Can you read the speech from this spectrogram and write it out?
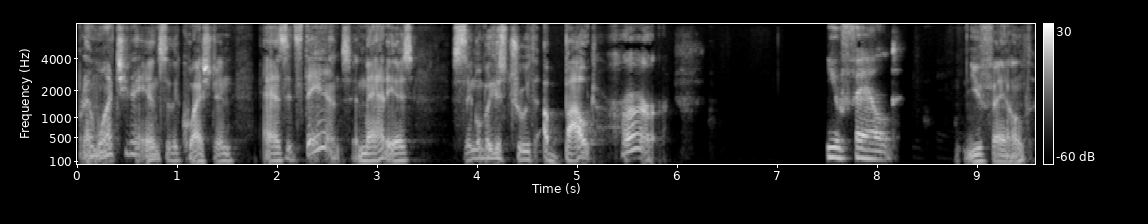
But I want you to answer the question as it stands. And that is single biggest truth about her. You failed. You failed.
